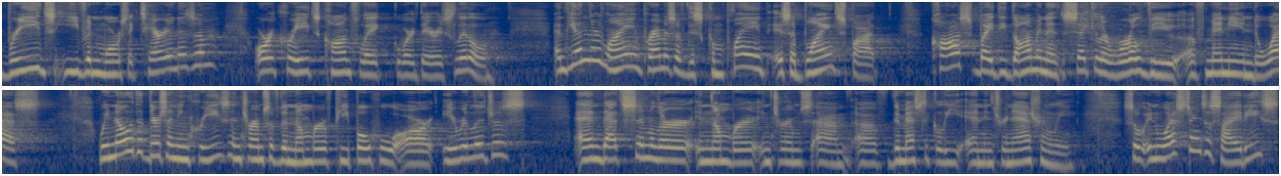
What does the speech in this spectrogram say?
breeds even more sectarianism or creates conflict where there is little. And the underlying premise of this complaint is a blind spot caused by the dominant secular worldview of many in the West. We know that there's an increase in terms of the number of people who are irreligious, and that's similar in number in terms um, of domestically and internationally. So, in Western societies,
